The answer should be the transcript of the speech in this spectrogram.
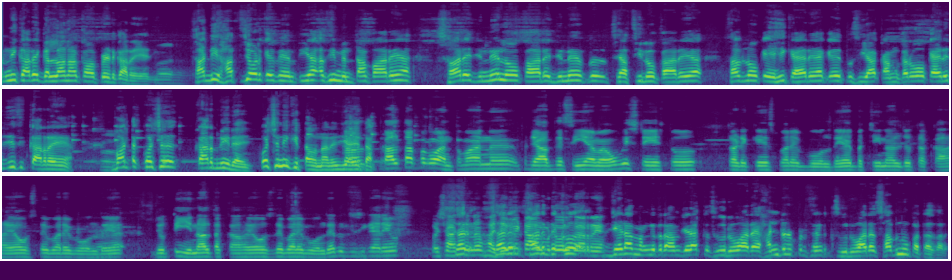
ਨਹੀਂ ਕਰ ਰਹੇ ਗੱਲਾਂ ਨਾਲ ਕੋਆਪਰੇਟ ਕਰ ਰਹੇ ਆ ਜੀ। ਸਾਡੀ ਹੱਥ ਜੋੜ ਕੇ ਬੇਨਤੀ ਆ ਅਸੀਂ ਮਿੰਤਾਂ ਪਾ ਰਹੇ ਆ। ਸਾਰੇ ਜਿੰਨੇ ਲੋਕ ਆ ਰਹੇ ਜਿੰਨੇ ਸਿਆਸੀ ਲੋਕ ਆ ਰਹੇ ਆ ਸਭ ਲੋਕ ਇਹੀ ਕਹਿ ਰਹੇ ਆ ਕਿ ਤੁਸੀਂ ਆਹ ਕੰਮ ਕਰੋ ਉਹ ਕਹਿ ਰਹੇ ਜੀ ਅਸੀਂ ਕਰ ਰਹੇ ਆ। ਬਟ ਕੁਝ ਕਰ ਨਹੀਂ ਰਹੇ ਕੁਝ ਨਹੀਂ ਕੀਤਾ ਉਹਨਾਂ ਨੇ ਜੀ ਅਜੇ ਤੱਕ। ਕੱਲ ਤਾਂ ਭਗਵੰਤ ਮਾਨ ਪੰਜਾਬ ਦੇ ਸੀਐਮ ਆ ਉਹ ਵੀ ਸਟੇਜ ਤੋਂ ਤੁਹਾਡੇ ਕੇਸ ਬਾਰੇ ਬੋਲਦੇ ਆ ਬੱਚੀ ਨਾਲ ਜੋ ਧੱਕਾ ਹੋਇਆ ਉਸ ਦੇ ਬਾਰੇ ਬੋਲਦੇ ਆ ਜੋ ਧੀ ਨਾਲ ਧੱਕਾ ਹੋਇਆ ਉਸ ਦੇ ਬਾਰੇ ਬੋਲਦੇ ਆ ਤੇ ਤੁਸੀਂ ਕਹਿ ਰਹੇ ਹੋ? ਪ੍ਰਸ਼ਾਸਨ ਹਜੇ ਵੀ ਟਾਲ ਮਟੋਲ ਕਰ ਰਿਹਾ। ਜਿਹੜਾ ਮੰਗਤ ਰਾਮ ਜਿਹੜਾ ਕਸੂਰਵਾਰ ਹੈ 100% ਕਸੂਰਵਾਰ ਹੈ ਸਭ ਨੂੰ ਪਤਾ ਸਰ।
